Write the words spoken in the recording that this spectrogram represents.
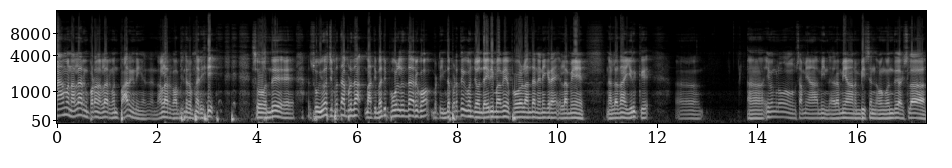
ஆமாம் நல்லா இருக்கும் படம் நல்லா இருக்கும். வந்து பாருங்கள் நீங்கள் நல்லாயிருக்கும் அப்படின்ற மாதிரி. ஸோ வந்து ஸோ யோசிச்சு பார்த்தா அப்படி தான் மாற்றி மாற்றி புகழ்ந்து தான் இருக்கும். பட் இந்த படத்துக்கு கொஞ்சம் தைரியமாகவே போகலான்னு தான் நினைக்கிறேன். எல்லாமே நல்லா தான் இருக்குது இவங்களும் சம்யா ஐ மீன் ரம்யா நம்பீசன் அவங்க வந்து ஆக்சுவலாக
